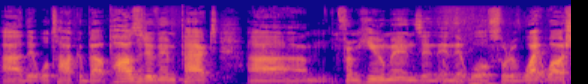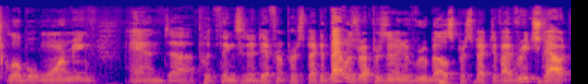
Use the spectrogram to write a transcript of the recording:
uh, that will talk about positive impact um, from humans and, and that will sort of whitewash global warming? And uh, put things in a different perspective. That was Representative Rubel's perspective. I've reached out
